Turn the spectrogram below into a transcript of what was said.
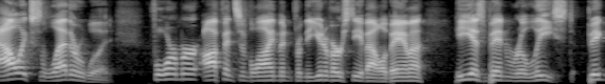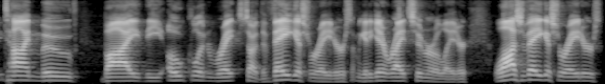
Alex Leatherwood, former offensive lineman from the University of Alabama, he has been released. Big time move by the Oakland Ra- sorry, the Vegas Raiders. I'm going to get it right sooner or later. Las Vegas Raiders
